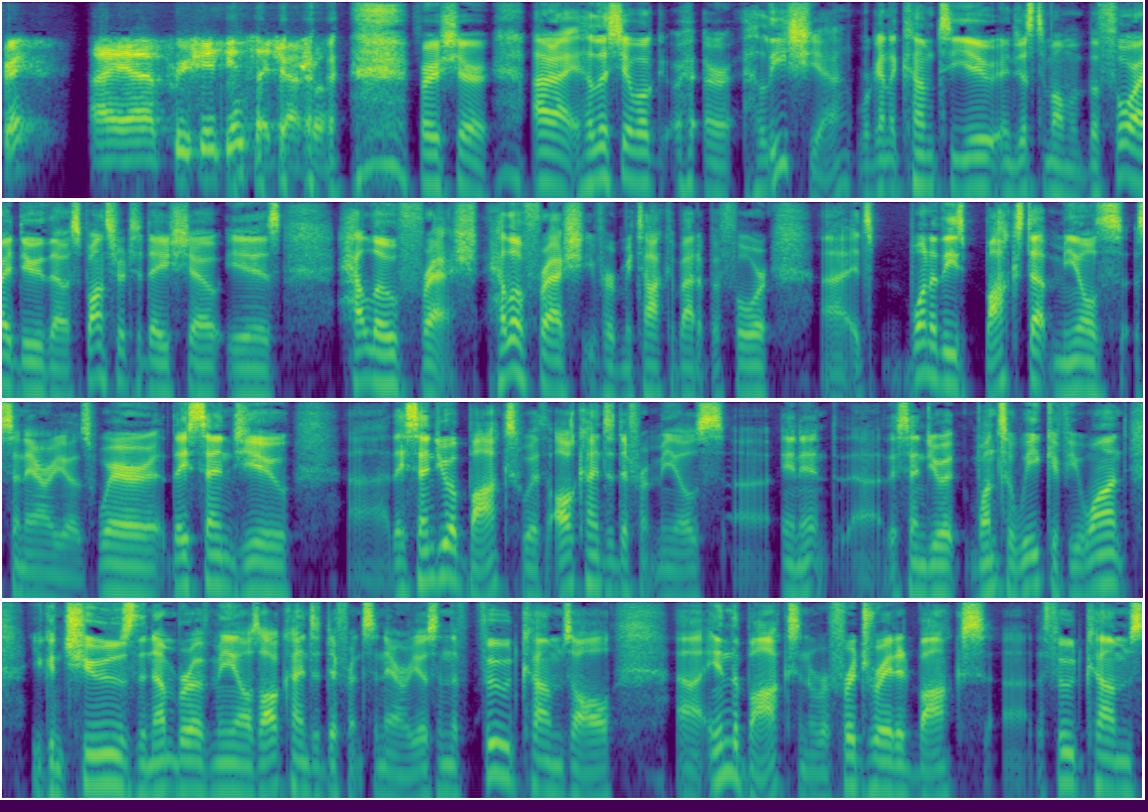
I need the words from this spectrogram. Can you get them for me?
Great I uh, appreciate the insight, Joshua. For sure. All right, Helicia, we'll, or Helicia, we're going to come to you in just a moment. Before I do, though, sponsor of today's show is HelloFresh. HelloFresh, you've heard me talk about it before. Uh, it's one of these boxed up meals scenarios where they send you uh, they send you a box with all kinds of different meals uh, in it. Uh, they send you it once a week if you want. You can choose the number of meals, all kinds of different scenarios, and the food comes all uh, in the box in a refrigerated box. the food comes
